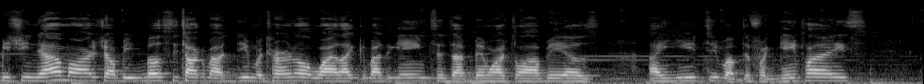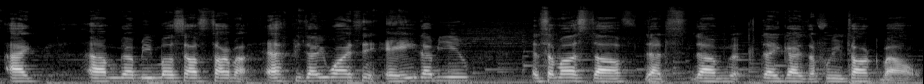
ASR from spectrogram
between now and March, I'll be mostly talking about Doom Eternal, what I like about the game, since I've been watching a lot of videos on YouTube of different gameplays. I I'm gonna be mostly also talking about FPW wise and AEW and some other stuff that's that, I'm, that you guys are free to talk about.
